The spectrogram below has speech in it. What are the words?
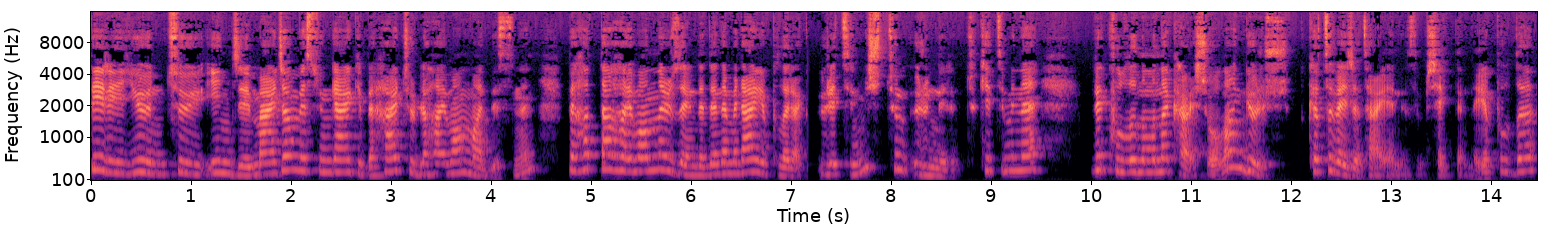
deri, yün, tüy, inci, mercan ve sünger gibi her türlü hayvan maddesinin ve hatta hayvanlar üzerinde denemeler yapılarak üretilmiş tüm ürünlerin tüketimine ve kullanımına karşı olan görüş. Katı vejeteryanizm şeklinde yapıldı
